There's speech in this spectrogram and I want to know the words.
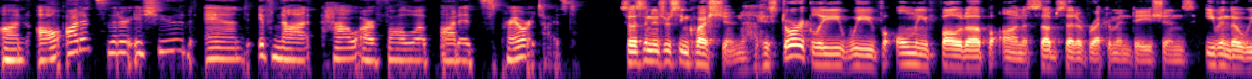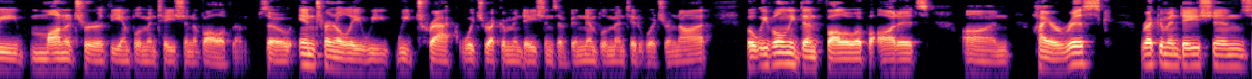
on all audits that are issued? And if not, how are follow up audits prioritized? So that's an interesting question. Historically, we've only followed up on a subset of recommendations, even though we monitor the implementation of all of them. So internally, we, we track which recommendations have been implemented, which are not. But we've only done follow up audits on higher risk recommendations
